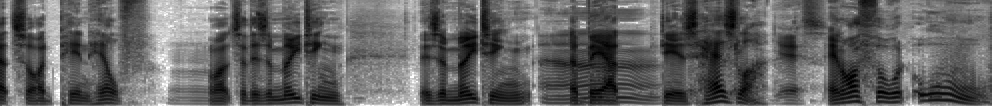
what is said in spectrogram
outside Penn Health. Right. So there's a meeting. There's a meeting Ah. about Des Hasler. Yes. And I thought, ooh,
